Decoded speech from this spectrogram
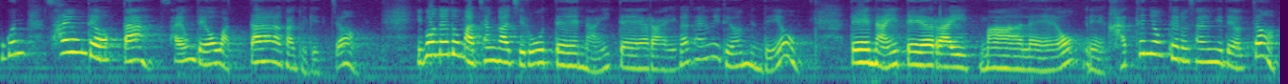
혹은 사용되었다, 사용되어 왔다가 되겠죠. 이번에도 마찬가지로 때 나이 때 라이가 사용이 되었는데요. 때 나이 때 라이 마레요. 네, 같은 형태로 사용이 되었죠.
